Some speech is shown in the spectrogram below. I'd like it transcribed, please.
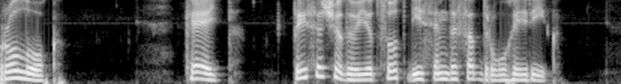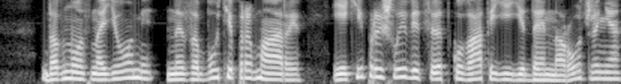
Пролог Кейт, 1982 рік. Давно знайомі, незабуті примари, які прийшли відсвяткувати її день народження,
